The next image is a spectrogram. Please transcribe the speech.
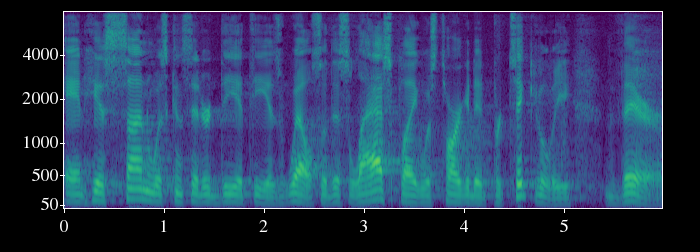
and his son was considered deity as well. So this last plague was targeted particularly there.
